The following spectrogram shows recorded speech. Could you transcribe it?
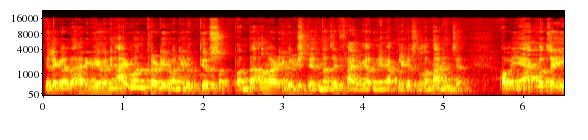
त्यसले गर्दाखेरि के भने आई वान थर्टी भनेको त्यो सबभन्दा अगाडिको स्टेजमा चाहिँ फाइल गर्ने एप्लिकेसनलाई मानिन्छ अब यहाँको चाहिँ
